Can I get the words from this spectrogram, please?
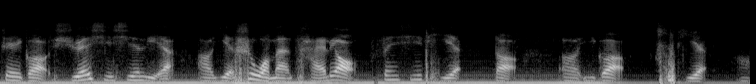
这个学习心理啊，也是我们材料分析题的呃一个。出题啊，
